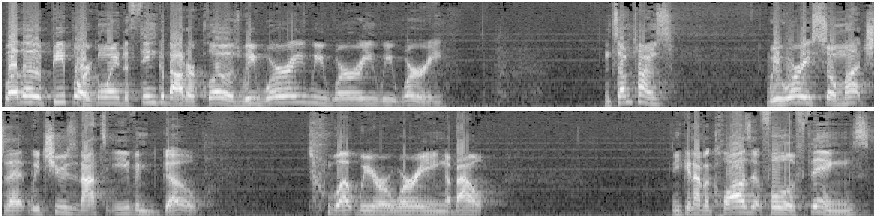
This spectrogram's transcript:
what other people are going to think about our clothes. We worry, we worry, we worry. And sometimes we worry so much that we choose not to even go to what we are worrying about. You can have a closet full of things,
